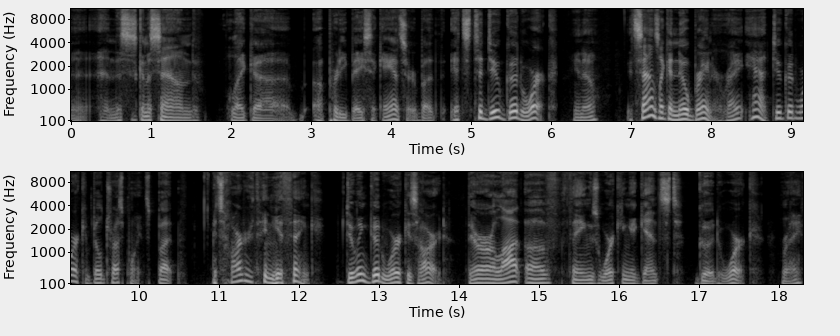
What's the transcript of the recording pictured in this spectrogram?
uh, and this is going to sound like a, a pretty basic answer, but it's to do good work, you know? It sounds like a no brainer, right? Yeah, do good work and build trust points, but it's harder than you think. Doing good work is hard. There are a lot of things working against good work, right?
